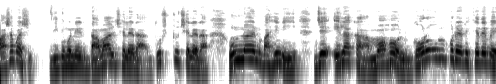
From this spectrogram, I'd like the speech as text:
পাশাপাশি দিদিমণির দামাল ছেলেরা, দুষ্টু ছেলেরা, উন্নয়ন বাহিনী যে এলাকা, মহল গরম করে রেখে দেবে,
